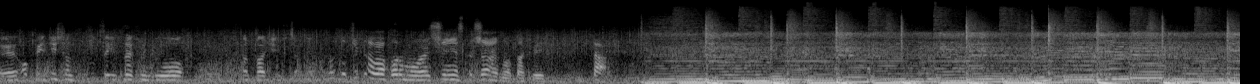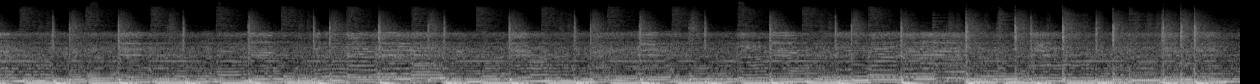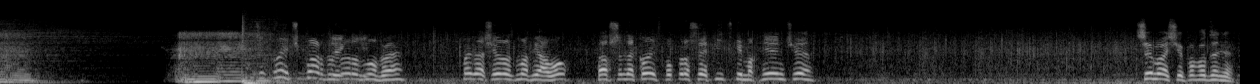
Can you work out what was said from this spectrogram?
E, O 50 krócej w zeszłym było na 20. No to ciekawa formuła, jeszcze nie słyszałem o takiej. Tak. Dziękuję Ci bardzo za rozmowę. Mega się rozmawiało. Zawsze na koniec poproszę epickie machnięcie. Trzymaj się, powodzenia.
